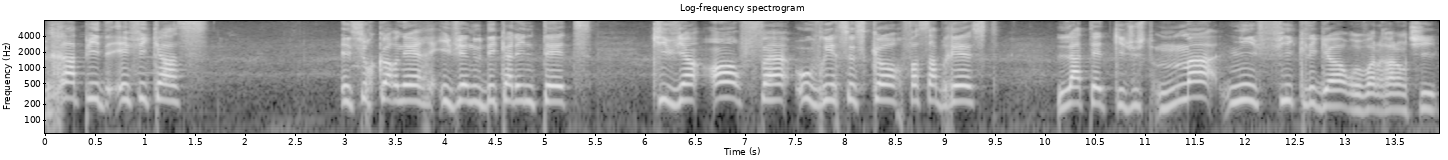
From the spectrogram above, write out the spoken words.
Rapide, efficace. Et sur corner, il vient nous décaler une tête. Qui vient enfin ouvrir ce score face à Brest. La tête qui est juste magnifique les gars. On revoit le ralenti.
